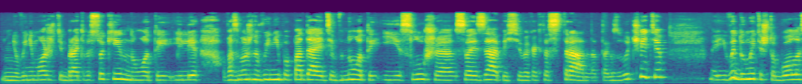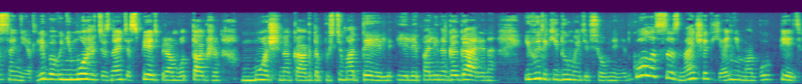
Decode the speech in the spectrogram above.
вы не можете брать высокие ноты, или, возможно, вы не попадаете в ноты, и слушая свои записи, вы как-то странно так звучите и вы думаете, что голоса нет. Либо вы не можете, знаете, спеть прям вот так же мощно, как, допустим, Адель или Полина Гагарина, и вы такие думаете, все, у меня нет голоса, значит, я не могу петь.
